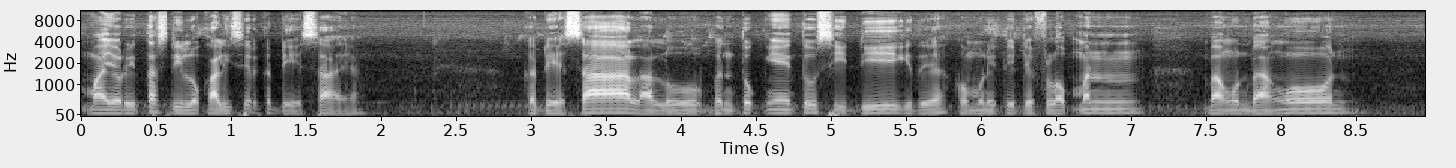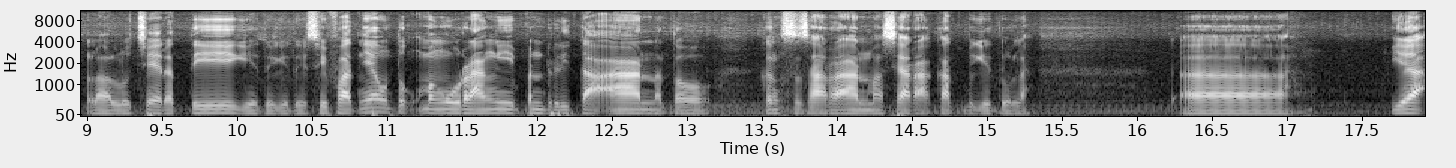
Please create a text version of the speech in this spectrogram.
mayoritas dilokalisir ke desa ya. Ke desa lalu bentuknya itu CD gitu ya, community development, bangun-bangun, lalu charity gitu-gitu. Sifatnya untuk mengurangi penderitaan atau kesengsaraan masyarakat begitulah. Eh ya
